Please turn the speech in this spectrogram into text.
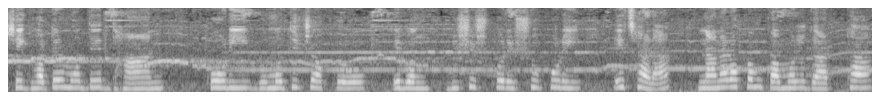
সেই ঘটের মধ্যে ধান, কড়ি, গুমতি চক্র এবং বিশেষ করে সুপুরি, এছাড়া নানা রকম কমল, গাঠা,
